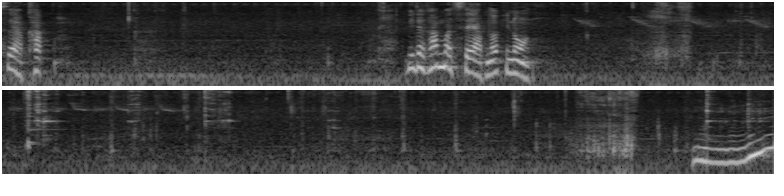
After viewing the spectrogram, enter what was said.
แสบคักมีแต่คำว่าแสบเนาะพี่น้องอืม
